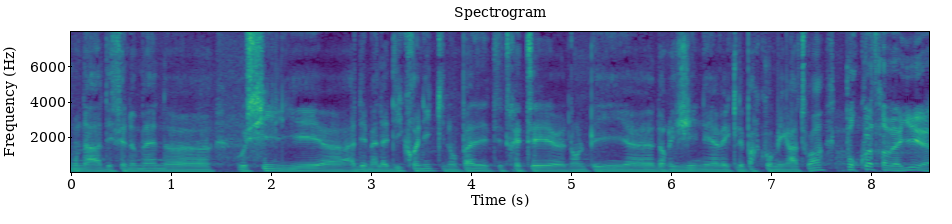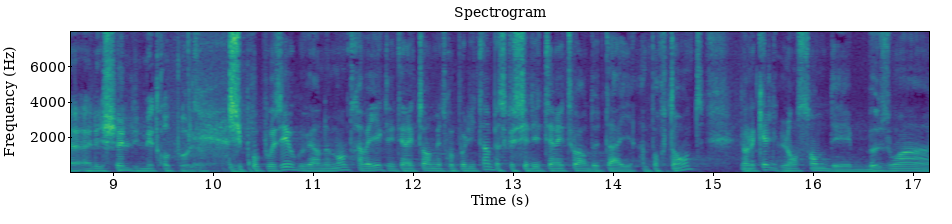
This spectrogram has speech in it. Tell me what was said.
On a des phénomènes euh, aussi liés à des maladies chroniques qui n'ont pas été traitées dans le pays d'origine et avec les parcours migratoires. Pourquoi travailler à l'échelle d'une métropole? J'ai proposé au gouvernement de travailler avec les territoires métropolitains parce que c'est des territoires de taille importante dans lesquels l'ensemble des besoins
